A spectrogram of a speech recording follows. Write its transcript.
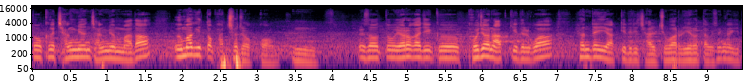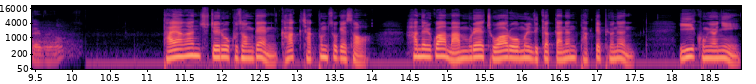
또 그 장면 장면마다 음악이 또 받쳐졌고 음, 그래서 또 여러 가지 그 고전 악기들과 현대의 악기들이 잘 조화를 이뤘다고 생각이 되고요. 다양한 주제로 구성된 각 작품 속에서 하늘과 만물의 조화로움을 느꼈다는 박 대표는 이 공연이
